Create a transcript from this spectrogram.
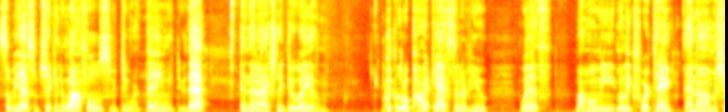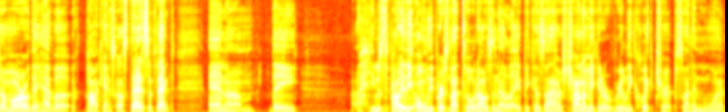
So we have some chicken and waffles. We do our thing. We do that and then I actually do a um, quick little podcast interview with my homie Malik Forte and uh, Michelle Morrow, they have a podcast called Status Effect, and um, they he was probably the only person I told I was in LA because I was trying to make it a really quick trip, so I didn't want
